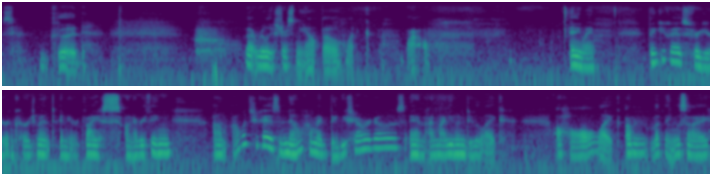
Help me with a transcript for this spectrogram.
is good. That really stressed me out though. Like, wow. Anyway, thank you guys for your encouragement and your advice on everything. Um, I'll let you guys know how my baby shower goes, and I might even do like a haul, like on the things that I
